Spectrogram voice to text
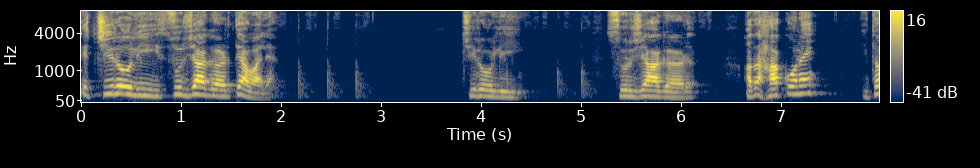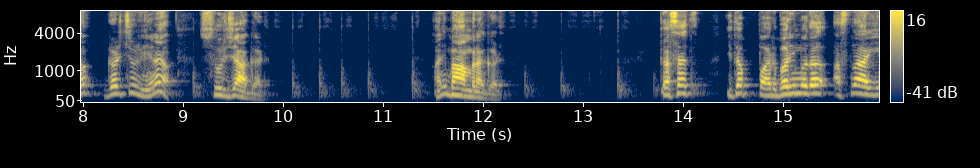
ते चिरोली सुरजागड त्या वाल्या चिरोली सुरजागड. आता हा कोण आहे? इथं गडचिरोली आहे ना? सुरजागड. आणि भामरागड. तसंच इथं परभणीमध्ये असणारी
